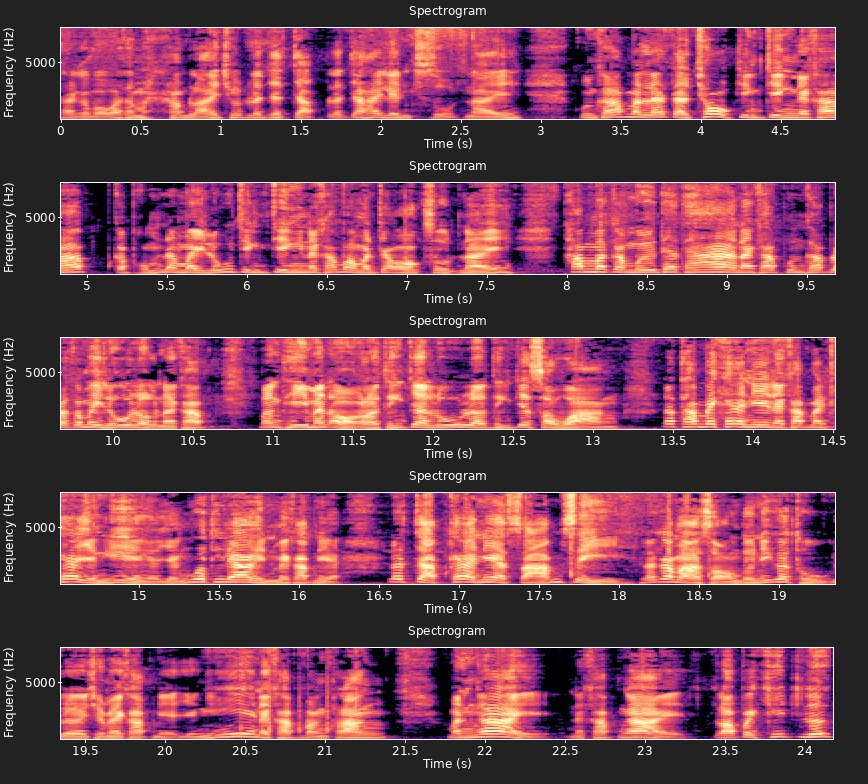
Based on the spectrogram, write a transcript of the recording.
ท่านก็บอกว่าทำไมทำหลายชุดแล้วจะจับแล้วจะให้เล่นสูตรไหน คุณครับมันแล้วแต่โชคจริง ๆ นะครับกับผมนะไม่รู้จริง ๆ นะครับ ว่ามันจะออกสูตรไหนทำมากับมือแท้ๆนะครับ คุณครับเราก็ไม่รู้หรอกนะครับ บางทีมันออกเราถึงจะรู้เราถึงจะสว่าง แล้วทำไปแค่นี้นะครับ มันแค่อย่างนี้เองอย่างงวดที่แล้วเห็นไหมครับเนี่ยแล้วจับแค่เนี่ยสามสี่แล้วก็มาสองตัวนี้ก็ถูกเลยใช่ไหมครับเนี่ยอย่างนี้นะครับบางครั้งมันง่ายนะครับง่าย เราไปคิดลึก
